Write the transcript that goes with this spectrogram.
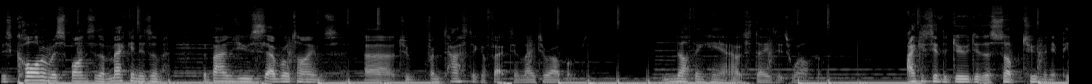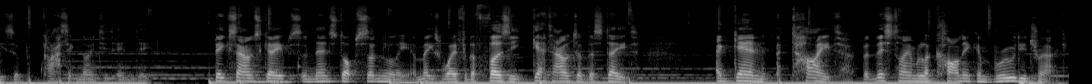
This call and response is a mechanism the band used several times uh, to fantastic effect in later albums. Nothing here outstays its welcome. I can see the dude is a sub two minute piece of classic 90s indie. Big soundscapes and then stops suddenly and makes way for the fuzzy Get Out of the State. Again, a tight, but this time laconic and broody track.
